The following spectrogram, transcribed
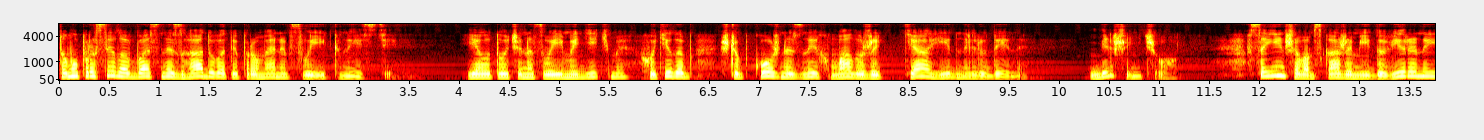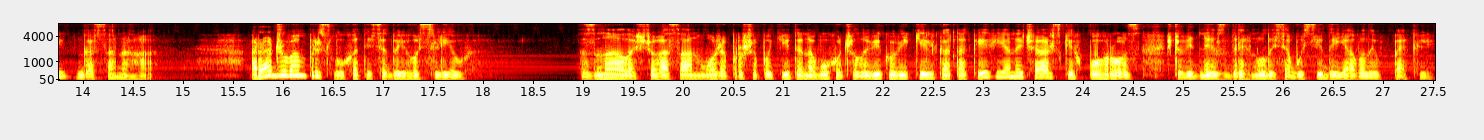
Тому просила б вас не згадувати про мене в своїй книжці. Я оточена своїми дітьми, хотіла б, щоб кожне з них мало життя гідне людини. Більше нічого. Все інше вам скаже мій довірений Гасан Ага. Раджу вам прислухатися до його слів. Знала, що Гасан може прошепотіти на вухо чоловікові кілька таких яничарських погроз, що від них здригнулися б усі дияволи в пеклі.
